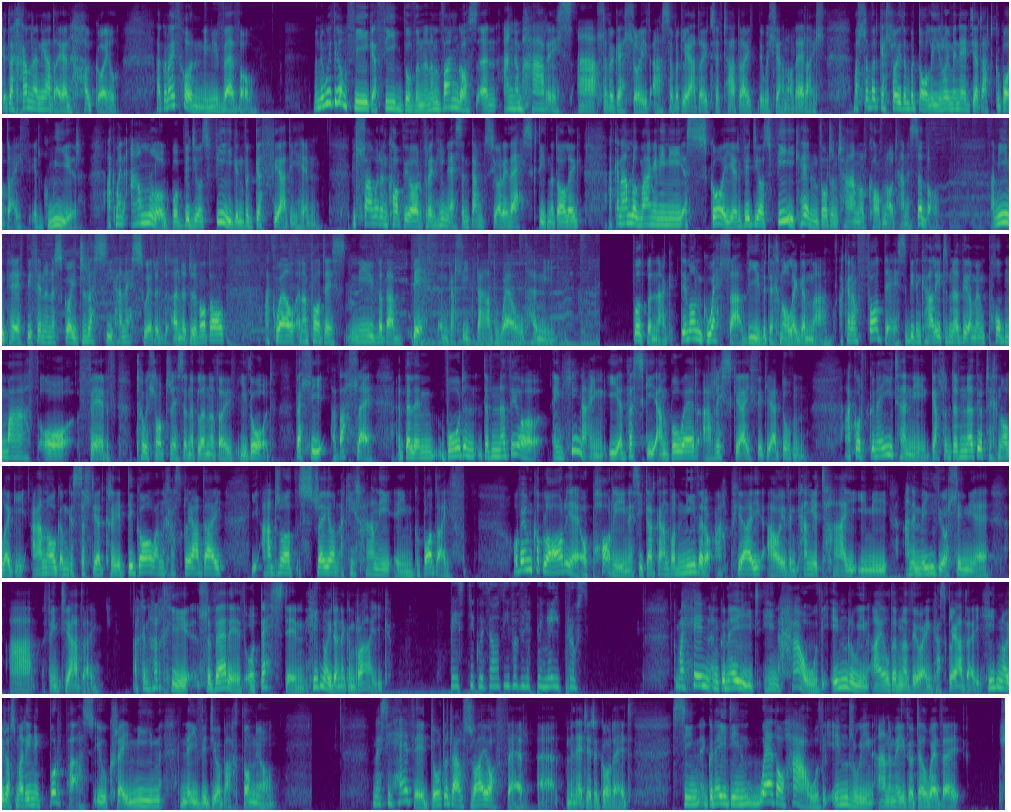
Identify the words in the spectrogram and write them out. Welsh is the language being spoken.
gyda chanlyniadau anhygoel, ac wnaeth hwn i mi feddwl Mae newyddion ffug a ffug ddwfn yn ymddangos yn anghymharus â llyfrgelloedd a sefydliadau treftadaeth ddiwylliannol eraill. Mae llyfrgelloedd yn bodoli roi mynediad at gwybodaeth i'r gwir, ac mae'n amlwg bod fideos ffug yn fygythiad i hyn. Bu llawer yn cofio'r frenhines yn dawnsio ar ei ddesg dydd nadolig, ac yn amlwg mae angen i ni ysgoi i'r fideos ffug hyn ddod yn rhan o'r cofnod hanesyddol. Am un peth bydd hyn yn ysgoi drysu haneswyr yn y dyfodol, Ac wel, yn anffodus, ni fydda byth yn gallu dadweld hynny. Fodd bynnag, dim ond gwella fydd y dechnoleg yma, ac yn anffodus bydd yn cael ei defnyddio mewn pob math o ffyrdd tywyllodrus yn y blynyddoedd i ddod. Felly, efallai, y dylem fod yn defnyddio ein hunain i addysgu am bwer a risgiau ffigiau dwfn. Ac wrth gwneud hynny, gallwn defnyddio'r technoleg i annog ymgysylltiad creadigol a'n chasgliadau, i adrodd straeon ac i rhannu ein gwybodaeth. O fewn cwbl o oriau o pori, nes i darganfod nifer o apiau a oedd yn caniatau i mi animeiddio lluniau a ffeintiadau ac yn hyrchu llyferydd o destun hyd yn oed yn y Gymraeg. Beth digwyddodd i fy flipping eyebrows? Ac mae hyn yn gwneud hi'n hawdd i unrhyw un ail defnyddio ein casgliadau, hyd yn oed os mae'r unig bwrpas yw creu mîm neu fideo bach doniol. Nes i hefyd dod o draws rai offer uh, mynediad agored sy'n gwneud i'n weddol hawdd i unrhyw un animeiddio delweddau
